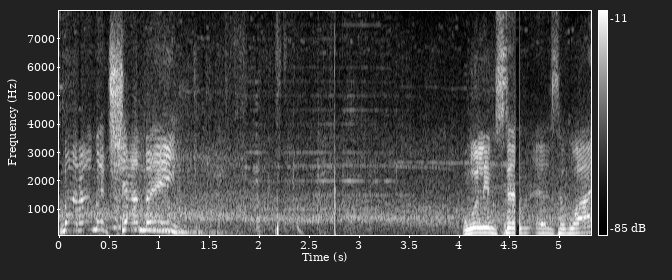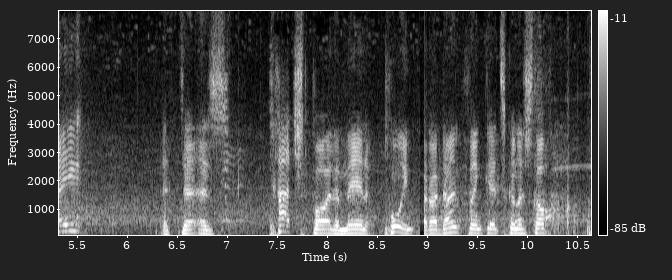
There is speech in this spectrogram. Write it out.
Mohammad Shami. Williamson is away. It uh, is touched by the man at point, but I don't think it's going to stop.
